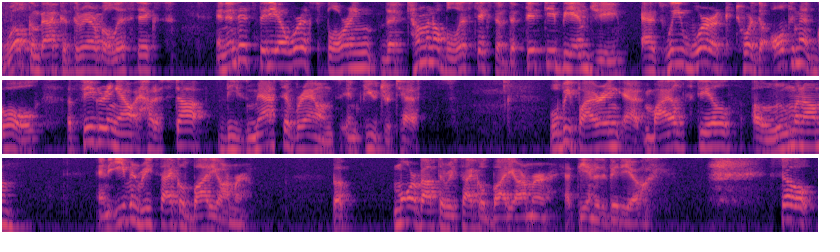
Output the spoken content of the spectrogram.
Welcome back to 3R Ballistics. And in this video, we're exploring the terminal ballistics of the 50 BMG as we work toward the ultimate goal of figuring out how to stop these massive rounds in future tests. We'll be firing at mild steel, aluminum, and even recycled body armor. But more about the recycled body armor at the end of the video. So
